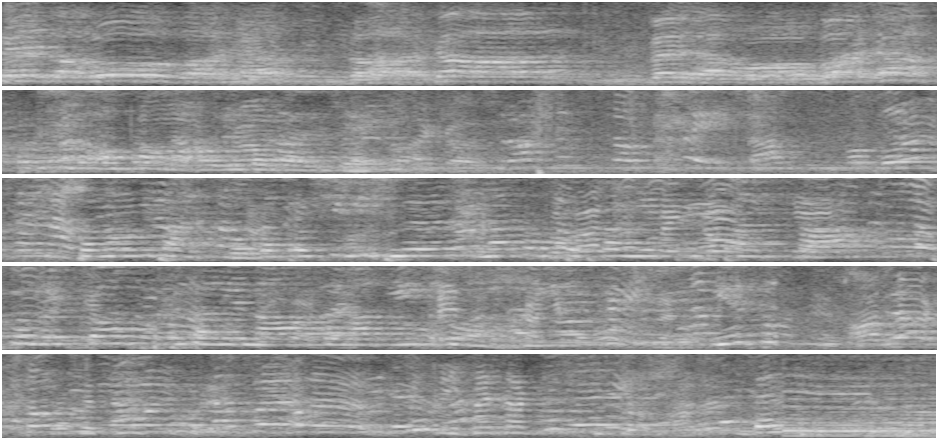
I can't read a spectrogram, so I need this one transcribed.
pedałowania! Zakaz pedałowania! Interwencję. Na Szanowni Państwo, zaprosiliśmy na to spotkanie tych z Państwa, którzy chcą pytanie na temat jej książki. Jest to A jak to był moim prezentem? Bez agresji, proszę.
